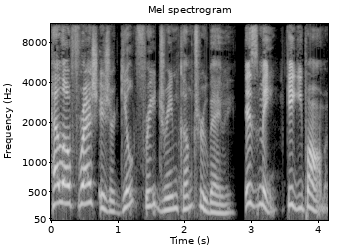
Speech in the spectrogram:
HelloFresh is your guilt free dream come true, baby. It's me, Kiki Palmer.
